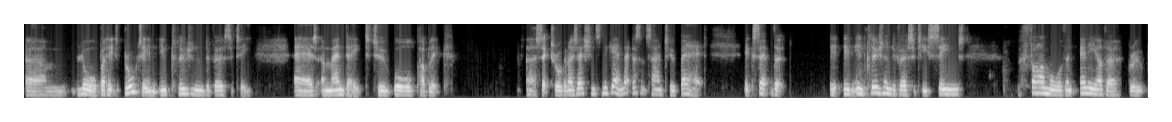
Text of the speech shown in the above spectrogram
um, law, but it's brought in inclusion and diversity as a mandate to all public uh, sector organisations. And again, that doesn't sound too bad, except that in, inclusion and diversity seems far more than any other group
